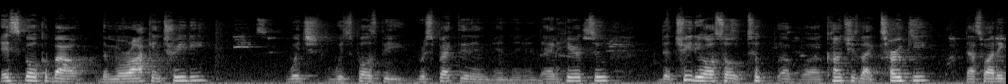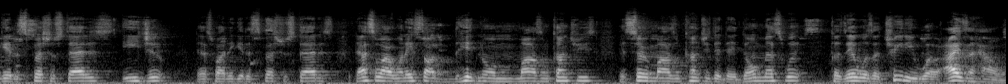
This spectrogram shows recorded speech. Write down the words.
It spoke about the Moroccan Treaty, which was supposed to be respected and, and, and adhered to. The treaty also took up uh, countries like Turkey. That's why they get a special status. Egypt. That's why they get a special status. That's why when they start hitting on Muslim countries, it's certain Muslim countries that they don't mess with because there was a treaty with Eisenhower.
